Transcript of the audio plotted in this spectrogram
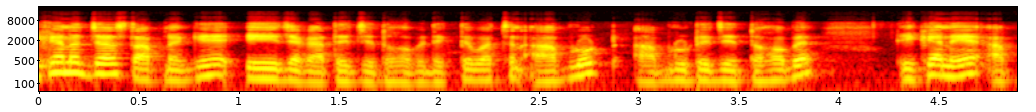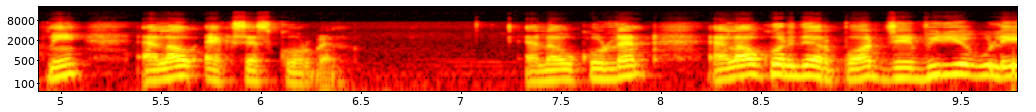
এখানে জাস্ট আপনাকে এই জায়গাতে যেতে হবে, দেখতে পাচ্ছেন আপলোড আপলোডে যেতে হবে। এখানে আপনি অ্যালাউ অ্যাক্সেস করবেন। অ্যালাউ করলেন। অ্যালাউ করে দেওয়ার পর যে ভিডিওগুলি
